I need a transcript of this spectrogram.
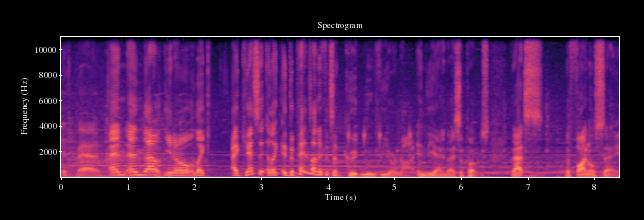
it's bad. And and that you know, like, I guess it like it depends on if it's a good movie or not. In the end, I suppose that's the final say.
